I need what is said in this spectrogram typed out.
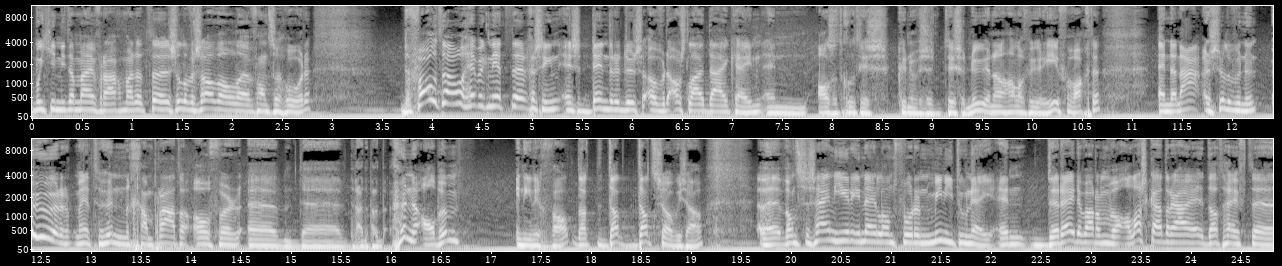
moet je niet aan mij vragen... maar dat zullen we zo wel van ze horen. De foto heb ik net gezien... en ze denderen dus over de afsluitdijk heen. En als het goed is, kunnen we ze tussen nu en een half uur hier verwachten. En daarna zullen we een uur met hun gaan praten over de, hun album in ieder geval. Dat, dat, dat sowieso. Uh, want ze zijn hier in Nederland voor een mini-tournee. En de reden waarom we Alaska draaien... dat heeft uh,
